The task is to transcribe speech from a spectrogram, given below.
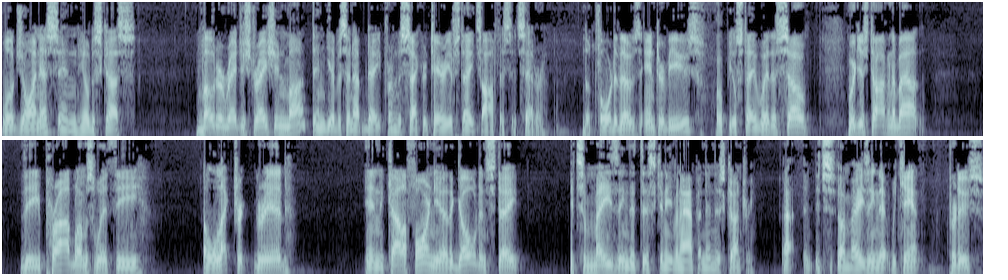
will join us, and he'll discuss voter registration month and give us an update from the Secretary of State's office, etc. Look forward to those interviews. Hope you'll stay with us. So, we're just talking about the problems with the electric grid in California, the Golden State it's amazing that this can even happen in this country. Uh, it's amazing that we can't produce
